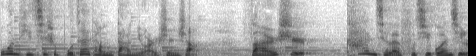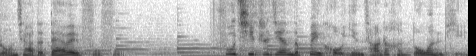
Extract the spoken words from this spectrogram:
问题其实不在他们大女儿身上，反而是看起来夫妻关系融洽的戴维夫妇。夫妻之间的背后隐藏着很多问题。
